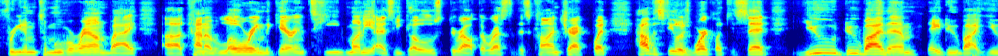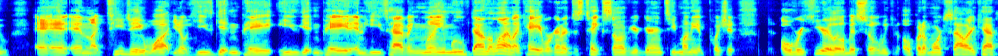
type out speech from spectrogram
freedom to move around by uh, kind of lowering the guaranteed money as he goes throughout the rest of this contract. But how the Steelers work, like you said, you do by them, they do by you. And, and, like TJ Watt, you know, he's getting paid, he's getting paid, and he's having money move down the line. Like, hey, we're gonna just take some of your guaranteed money and push it over here a little bit so we can open up more salary cap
